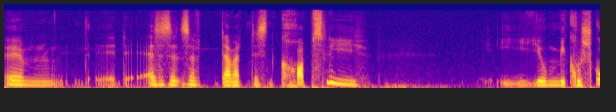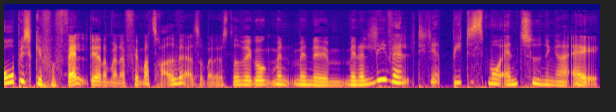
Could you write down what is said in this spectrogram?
Øhm, altså, så, så der var det sådan kropslige jo mikroskopiske forfald der, når man er 35, altså man er stadigvæk ung, men, men, øh, men alligevel de der bitte små antydninger af,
